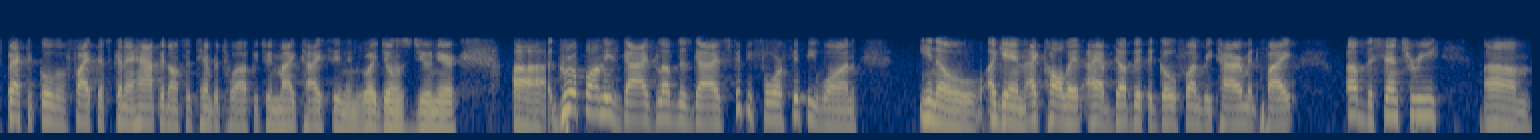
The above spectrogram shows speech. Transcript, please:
spectacle of a fight that's going to happen on September 12th between Mike Tyson and Roy Jones Jr. Uh, grew up on these guys, love those guys. 54, 51. You know, again, I call it. I have dubbed it the GoFund retirement fight of the century. Um,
